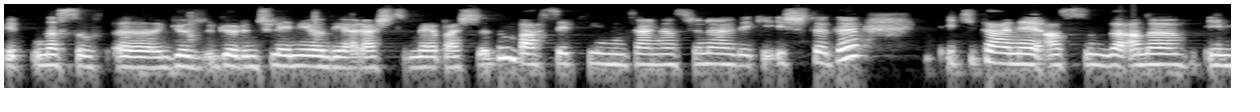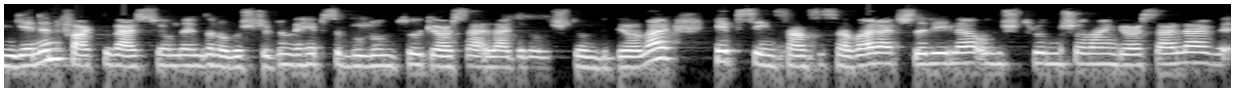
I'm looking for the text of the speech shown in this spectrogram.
bir nasıl e, göz, görüntüleniyor diye araştırmaya başladım. Bahsettiğim internasyonaldeki işte de iki tane aslında ana imgenin farklı versiyonlarından oluşturdum ve hepsi bulunduğu görsellerden oluştuğunu biliyorlar. Hepsi insansız hava araçlarıyla oluşturulmuş olan görseller ve,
